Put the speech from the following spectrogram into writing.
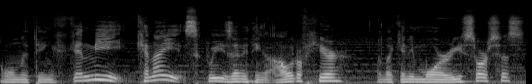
only thing. Can me can I squeeze anything out of here? Like any more resources?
